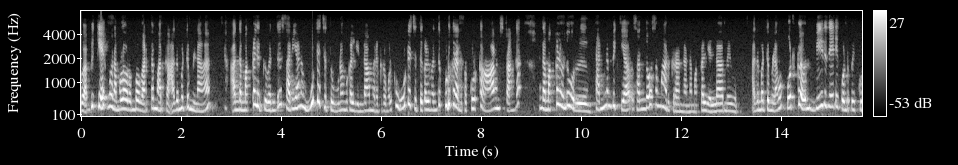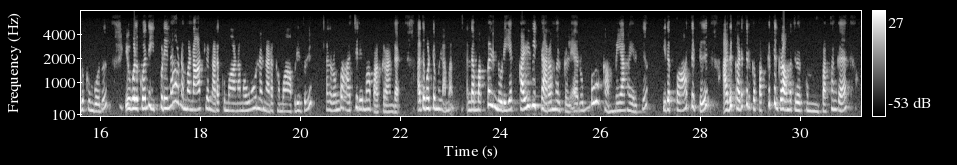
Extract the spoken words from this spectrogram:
அப்படி கேட்கும்போது நம்மளும் ரொம்ப வருத்தமாக இருக்குது அது மட்டும் இல்லாமல் அந்த மக்களுக்கு வந்து சரியான ஊட்டச்சத்து உணவுகள் இல்லாமல் இருக்கிறவங்களுக்கு ஊட்டச்சத்துக்கள் வந்து கொடுக்குறாங்க. இப்போ கொடுக்க ஆரம்பிச்சிட்டாங்க. அந்த மக்கள் வந்து ஒரு தன்னம்பிக்கையாக சந்தோஷமாக இருக்கிறாங்க. அந்த மக்கள் எல்லாருமே அது மட்டும் இல்லாமல் பொருட்களை வந்து வீடு தேடி கொண்டு போய் கொடுக்கும்போது இவங்களுக்கு வந்து இப்படிலாம் நம்ம நாட்டில் நடக்குமா நம்ம ஊரில் நடக்குமா அப்படின்னு சொல்லி அது ரொம்ப ஆச்சரியமாக பார்க்குறாங்க அது மட்டும் இல்லாமல் அந்த மக்களினுடைய கல்வி தரம் இருக்கு இல்லையா? ரொம்பவும் கம்மியாக இருக்குது இதை பார்த்துட்டு அதுக்கு அடுத்திருக்க பக்கத்து கிராமத்தில் இருக்கும் பசங்க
